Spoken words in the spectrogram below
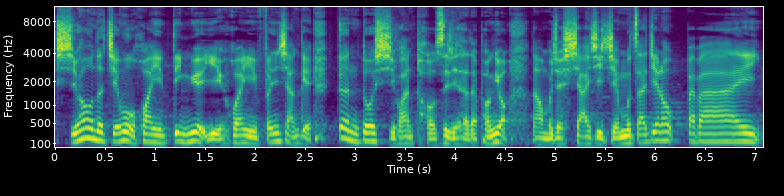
喜欢我的节目，欢迎订阅，也欢迎分享给更多喜欢投资理财的朋友。那我们就下一期节目再见喽，拜拜。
